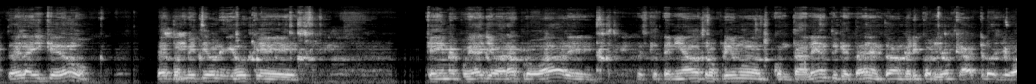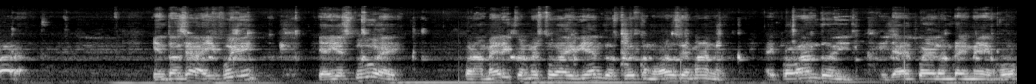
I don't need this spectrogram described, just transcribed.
Entonces ahí quedó. Después mi tío le dijo que, que me podía llevar a probar, eh, pues que tenía otro primo con talento y que tal. Entonces Américo le dijo que, ah, que lo llevara. Y entonces ahí fui y ahí estuve con Américo, él me estuvo ahí viendo, estuve como dos semanas ahí probando y, y ya después el hombre ahí me dejó.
